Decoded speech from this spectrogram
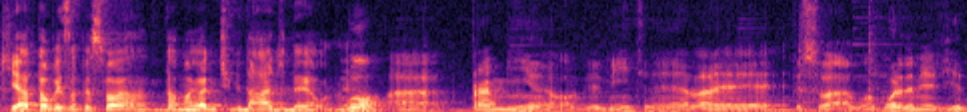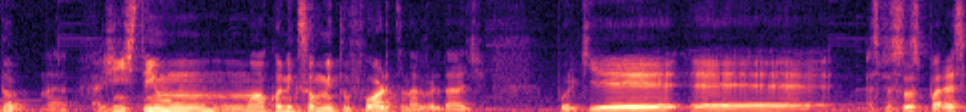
Que é talvez a pessoa da maior intimidade dela, né? Bom, a, pra mim, obviamente, né, ela é a pessoa, o amor da minha vida, né? A gente tem um- uma conexão muito forte, na verdade, porque é, as pessoas parecem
